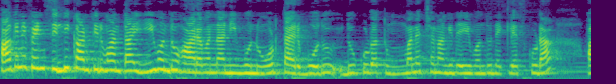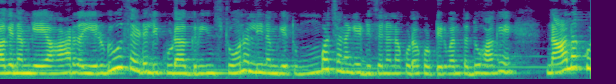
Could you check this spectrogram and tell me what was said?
ಹಾಗೆಯೇ ಫ್ರೆಂಡ್ಸ್ ಇಲ್ಲಿ ಕಾಣ್ತಿರುವಂತಹ ಈ ಒಂದು ಹಾರವನ್ನ ನೀವು ನೋಡ್ತಾ ಇರಬಹುದು ಇದು ಕೂಡ ತುಂಬಾನೇ ಚೆನ್ನಾಗಿದೆ ಈ ಒಂದು ನೆಕ್ಲೆಸ್ ಕೂಡ. ಹಾಗೆ ನಮಗೆ ಹಾರದ ಎರಡೂ ಸೈಡ್ ಅಲ್ಲಿ ಕೂಡ ಗ್ರೀನ್ ಸ್ಟೋನ್ ಅಲ್ಲಿ ನಮಗೆ ತುಂಬಾ ಚೆನ್ನಾಗಿ ಡಿಸೈನ್ ಅನ್ನ ಕೂಡ ಕೊಟ್ಟಿರುವಂತದ್ದು. ಹಾಗೆ ನಾಲ್ಕು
